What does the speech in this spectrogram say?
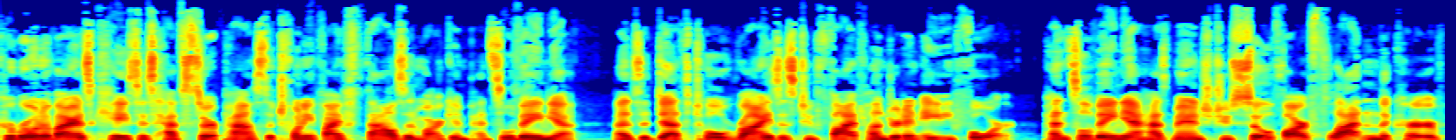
Coronavirus cases have surpassed the 25,000 mark in Pennsylvania as the death toll rises to 584. Pennsylvania has managed to so far flatten the curve,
